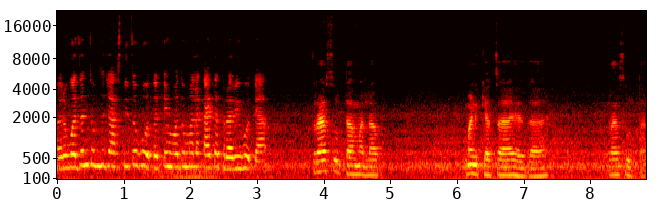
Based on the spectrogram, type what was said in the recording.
बरं वजन तुमचं जास्तीचं होतं तेव्हा तुम्हाला काय तक्रारी होत्या? त्रास होता मला. मणक्याचा ह्याचा त्रास होता.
